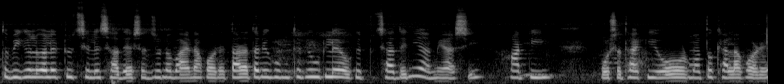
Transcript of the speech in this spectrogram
তো বিকেলবেলা একটু ছেলে ছাদে আসার জন্য বায়না করে, তাড়াতাড়ি ঘুম থেকে উঠলে ওকে একটু ছাদে নিয়ে আমি আসি। হাঁটি, বসে থাকি, ওর মতো খেলা করে।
